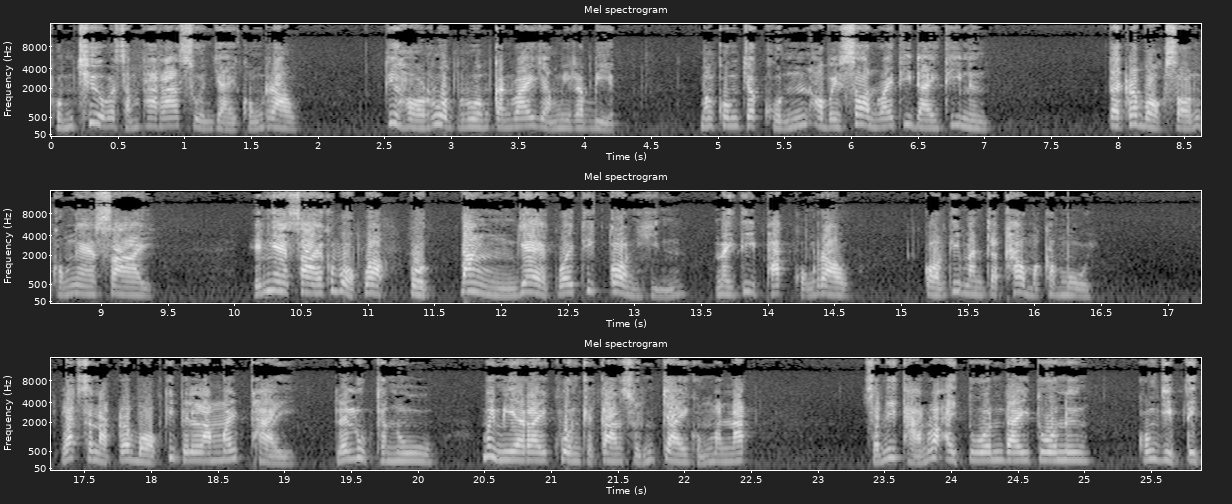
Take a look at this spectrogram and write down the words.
ผมเชื่อว่าสัมภาระส่วนใหญ่ของเรา ที่ห่อรวบรวมกันไว้อย่างมีระเบียบ มันคงจะขนเอาไปซ่อนไว้ที่ใดที่หนึ่ง แต่กระบอกสอนของแง่ทราย เห็นแง่ทรายเขาบอกว่าปลดตั้งแยกไว้ที่ก้อนหินในที่พักของเรา ก่อนที่มันจะเข้ามาขโมย ลักษณะกระบอกที่เป็นลำไม้ไผ่และลูกธนูไม่มีอะไรควรกับการสนใจของมันนัก สันนิษฐานว่าไอ้ตัวใดตัวหนึ่งคงหยิบติด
